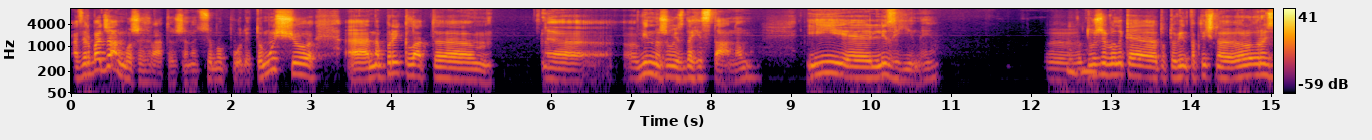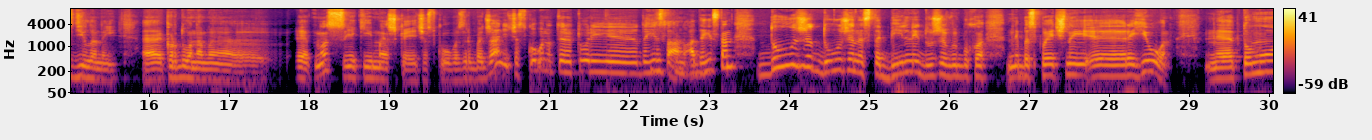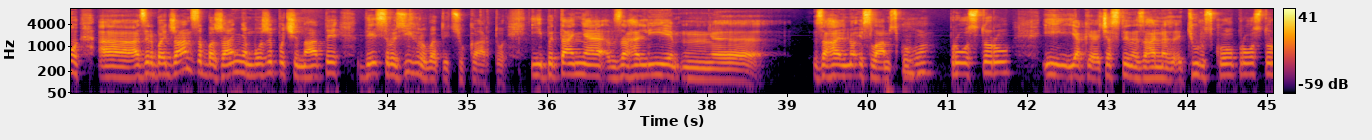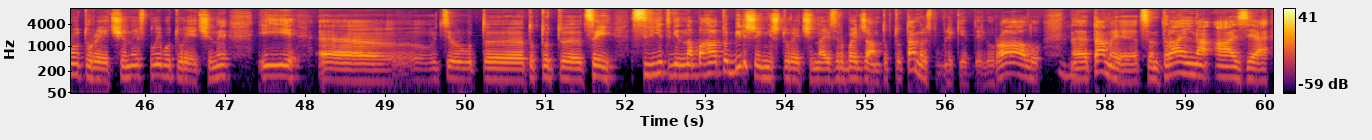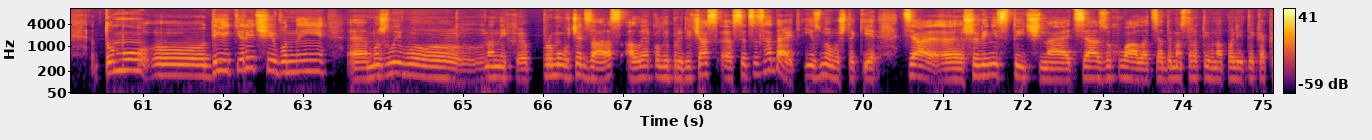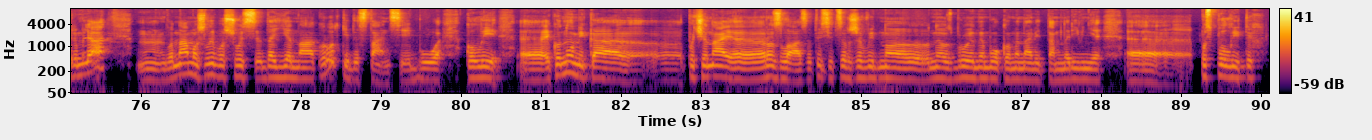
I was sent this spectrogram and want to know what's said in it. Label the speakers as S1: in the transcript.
S1: Азербайджан може грати вже на цьому полі, тому що, е, наприклад, е, е, він межує з Дагестаном і Лізгіни. Дуже велика, тобто він фактично розділений кордонами етнос, який мешкає частково в Азербайджані, частково на території Дагестану. А. Дагестан дуже дуже нестабільний, дуже вибухонебезпечний е, регіон. Е, Тому Азербайджан за бажанням може починати десь розігрувати цю карту. І питання взагалі е, загальноісламського. Простору і як частина загальнотюркського простору Туреччини, впливу Туреччини, і е, ці, от, е, тобто цей світ він набагато більший, ніж Туреччина і Азербайджан. Тобто там республіки Дель-Уралу, е, там і Центральна Азія. Тому о, деякі речі вони е, можливо на них промовчать зараз, але коли прийде час, е, все це згадають. І знову ж таки, ця е, шовіністична, ця зухвала, ця демонстративна політика Кремля, вона можливо щось дає на короткій дистанції, бо коли е, економіка е, починає розлазитись, і це вже видно неозброєним оком, і навіть там на рівні е, посполитих.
